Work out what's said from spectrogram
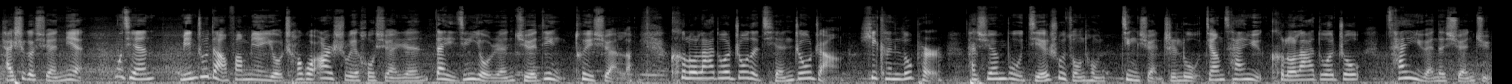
还是个悬念。目前，民主党方面有超过二十位候选人，但已经有人决定退选了。科罗拉多州的前州长 Hickenlooper，他宣布结束总统竞选之路，将参与科罗拉多州参议员的选举。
